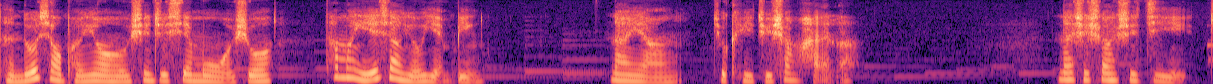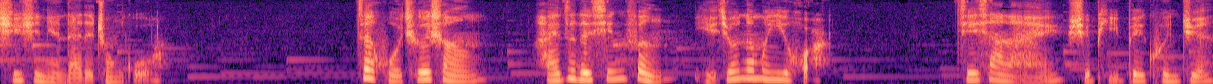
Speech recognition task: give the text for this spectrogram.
很多小朋友甚至羡慕我说，他们也想有眼病，那样就可以去上海了。那是上世纪七十年代的中国，在火车上，孩子的兴奋也就那么一会儿，接下来是疲惫困倦。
